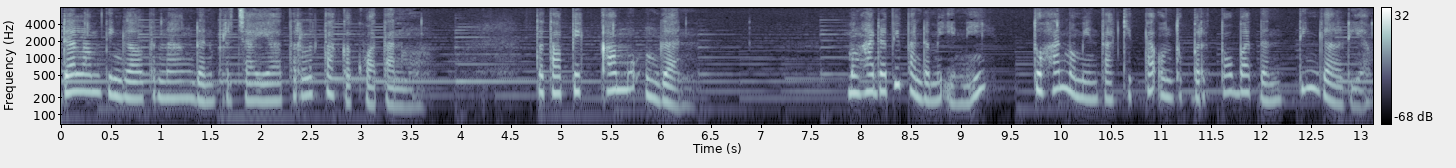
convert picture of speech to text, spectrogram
dalam tinggal tenang dan percaya terletak kekuatanmu. Tetapi kamu enggan. Menghadapi pandemi ini, Tuhan meminta kita untuk bertobat dan tinggal diam.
